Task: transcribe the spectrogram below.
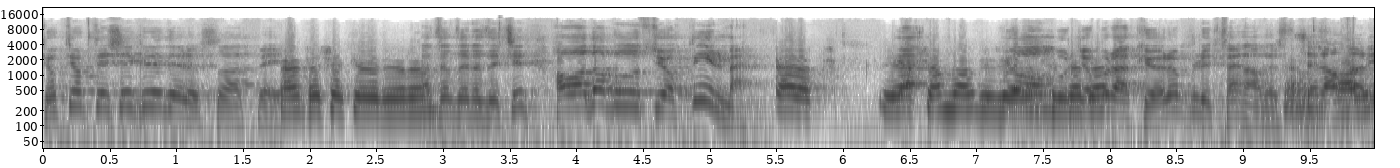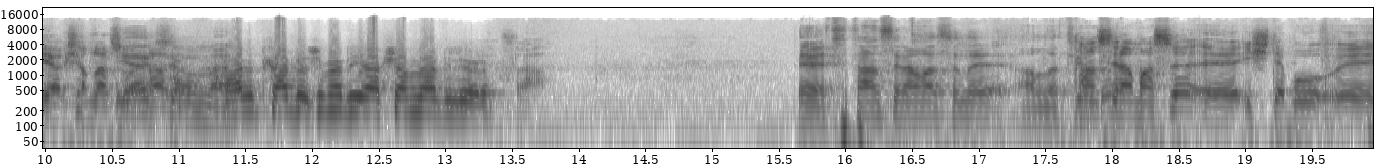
Çok çok teşekkür ediyoruz Suat Bey. Ben teşekkür ediyorum. Katıldığınız için. Havada bulut yok değil mi? Evet. İyi Ya- akşamlar diliyorum Yoğun de. bırakıyorum. Lütfen alırsınız. Selamlar, Halit- iyi akşamlar İyi Suat abi. akşamlar. Halit kardeşime de iyi akşamlar diliyorum. Sağ ol. Evet, tan sinemasını Tan anlatıyordum. sineması e, işte bu e,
